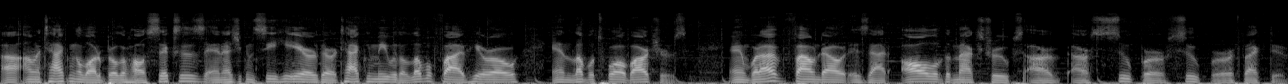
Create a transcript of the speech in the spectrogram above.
uh, I'm attacking a lot of Builder Hall 6s and as you can see here they're attacking me with a level 5 hero and level 12 archers and what I've found out is that all of the max troops are, are super super effective.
